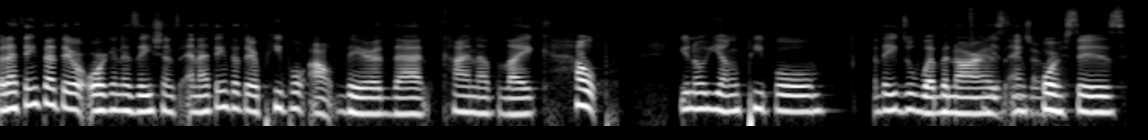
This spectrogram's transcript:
but I think that there are organizations and I think that there are people out there that kind of like help, you know, young people. They do webinars Yes, and courses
